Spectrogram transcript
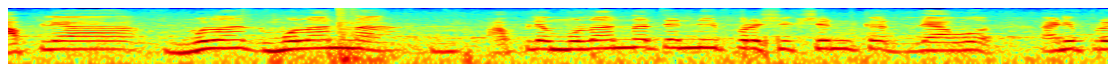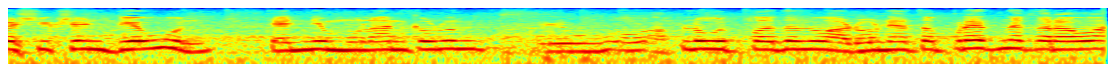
आपल्या मुला मुलांना आपल्या मुलांना त्यांनी प्रशिक्षण क द्यावं आणि प्रशिक्षण देऊन त्यांनी मुलांकडून आपलं उत्पादन वाढवण्याचा प्रयत्न करावा.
